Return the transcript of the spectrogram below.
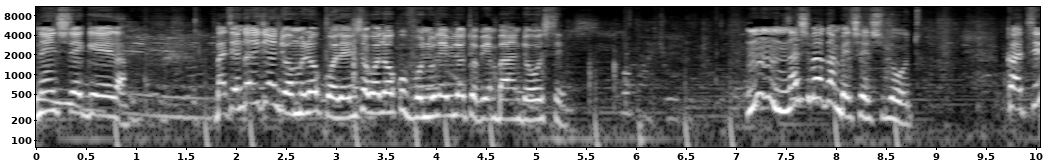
nenkitegeera but engeri gye ndi omulokole nsobola okuvunula ebirooto bye mba ndoose. Mm, nakibagamba ekyo ekirooto kati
